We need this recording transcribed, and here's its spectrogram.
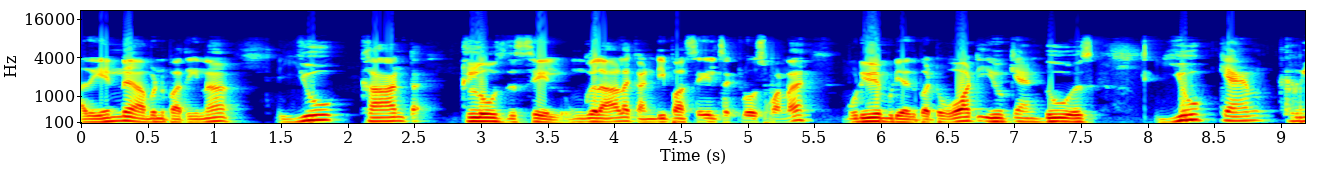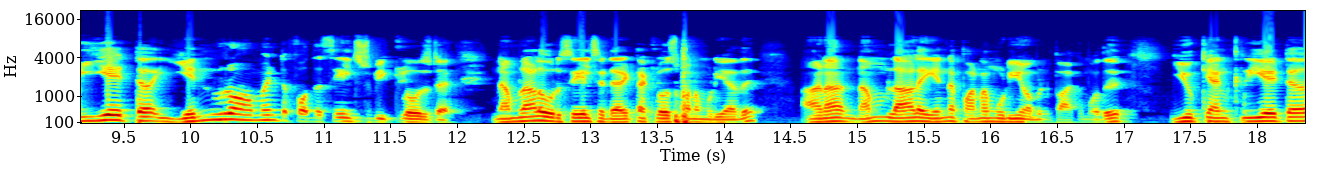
அது என்ன அப்படின்னு பார்த்தீங்கன்னா you can't close the sale உங்களால் கண்டிப்பாக சேல்ஸை க்ளோஸ் பண்ண முடியவே முடியாது. But what you can do is you can create a environment for the sales to be closed நம்மளால் ஒரு சேல்ஸை டைரெக்டாக க்ளோஸ் பண்ண முடியாது. ஆனால் நம்மளால் என்ன பண்ண முடியும் அப்படின்னு பார்க்கும்போது you can create a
